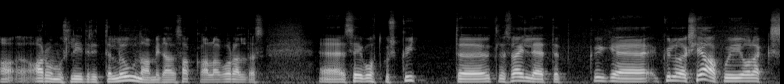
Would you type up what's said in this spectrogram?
arvamusliidrite lõuna, mida Sakala korraldas. see koht, kus Kütt ütles välja, et, et kõige, küll oleks hea, kui oleks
